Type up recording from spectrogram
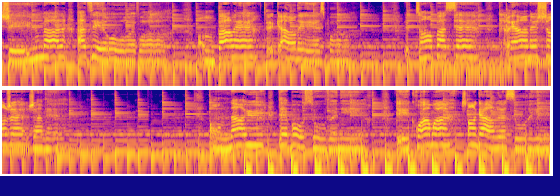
J'ai eu mal à dire au revoir. On parlait de garder espoir. Le temps passait, mais rien ne changeait jamais. On a eu des beaux souvenirs. Et crois-moi, j'en garde le sourire.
